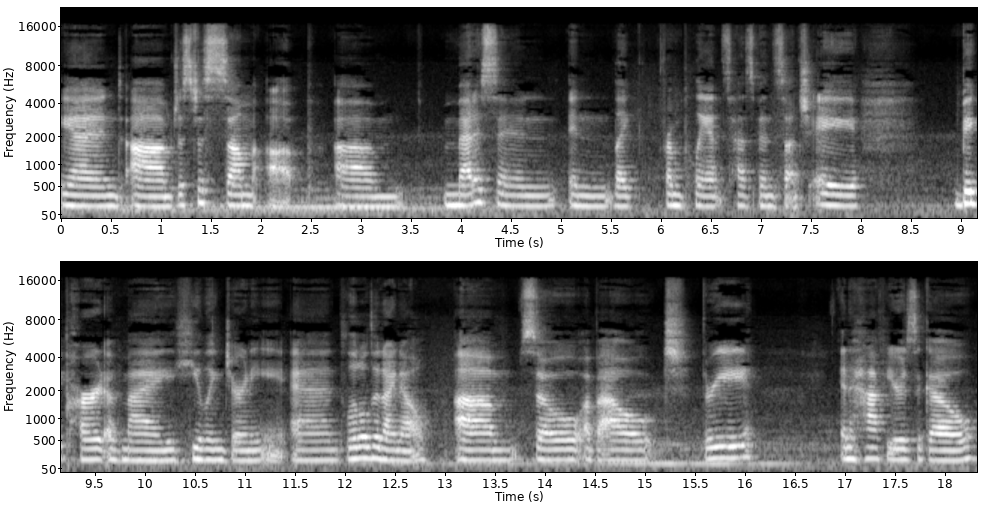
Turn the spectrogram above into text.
and um, just to sum up, um, medicine in like from plants has been such a big part of my healing journey, and little did I know. Um, so about three and a half years ago,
